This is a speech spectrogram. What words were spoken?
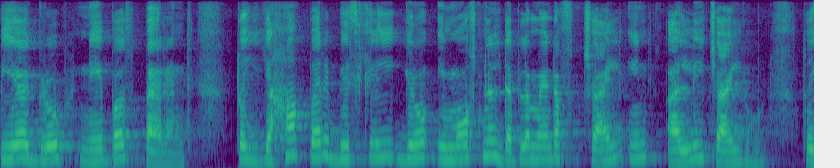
peer group neighbours parent तो यहाँ पर basically you know emotional development of child in early childhood तो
